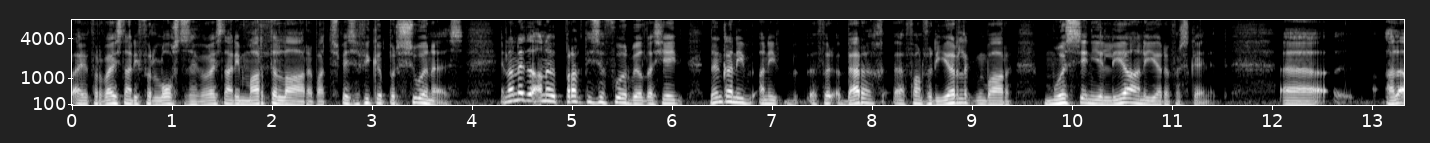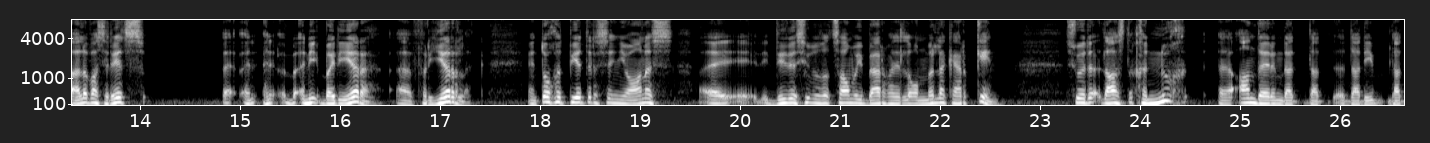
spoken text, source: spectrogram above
hy verwys na die verlosters, hy verwys na die martelare wat spesifieke persone is. En dan net 'n ander praktiese voorbeeld as jy dink aan die aan die berg uh, van verheerliking waar Moses en Elia aan die Here verskyn het. Uh hulle hulle was reeds in, in, in die, by die Here uh, verheerlik. En tog het Petrus en Johannes uh, die, disippels wat saam op die berg was, hulle onmiddellik herken. So daar's genoeg uh, aanduiding dat dat dat die dat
